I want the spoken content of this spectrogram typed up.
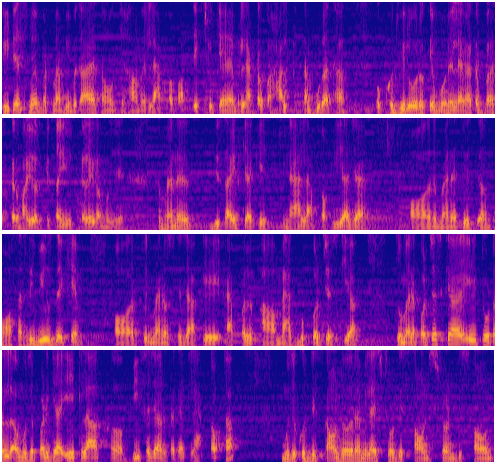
डिटेल्स में बट मैं अभी बता देता हूँ कि हाँ मेरे लैपटॉप आप देख चुके हैं मेरे लैपटॉप का हाल कितना बुरा था। वो खुद भी रो रो के बोलने लगा तो बस कर भाई, और कितना यूज़ करेगा मुझे? तो मैंने डिसाइड किया कि नया लैपटॉप लिया जाए, और मैंने फिर बहुत सारे रिव्यूज़ देखे, और फिर मैंने उसके जाके एप्पल मैकबुक परचेस किया। जो मैंने परचेस किया ये टोटल मुझे पड़ गया एक लाख बीस हज़ार रुपये का एक लैपटॉप था। मुझे कुछ डिस्काउंट वगैरह मिला स्टोर डिस्काउंट स्टूडेंट डिस्काउंट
